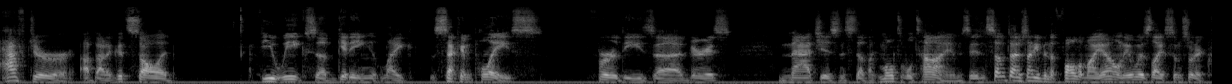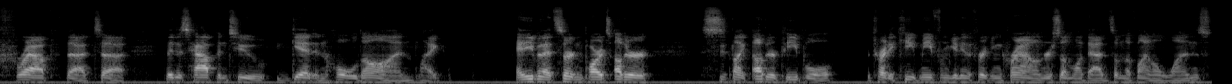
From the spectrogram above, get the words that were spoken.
after about a good solid few weeks of getting like second place for these uh, various matches and stuff like multiple times. And sometimes not even the fault of my own. It was like some sort of crap that uh, they just happened to get and hold on like and even at certain parts other like other people try to keep me from getting the freaking crown or something like that in some of the final ones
